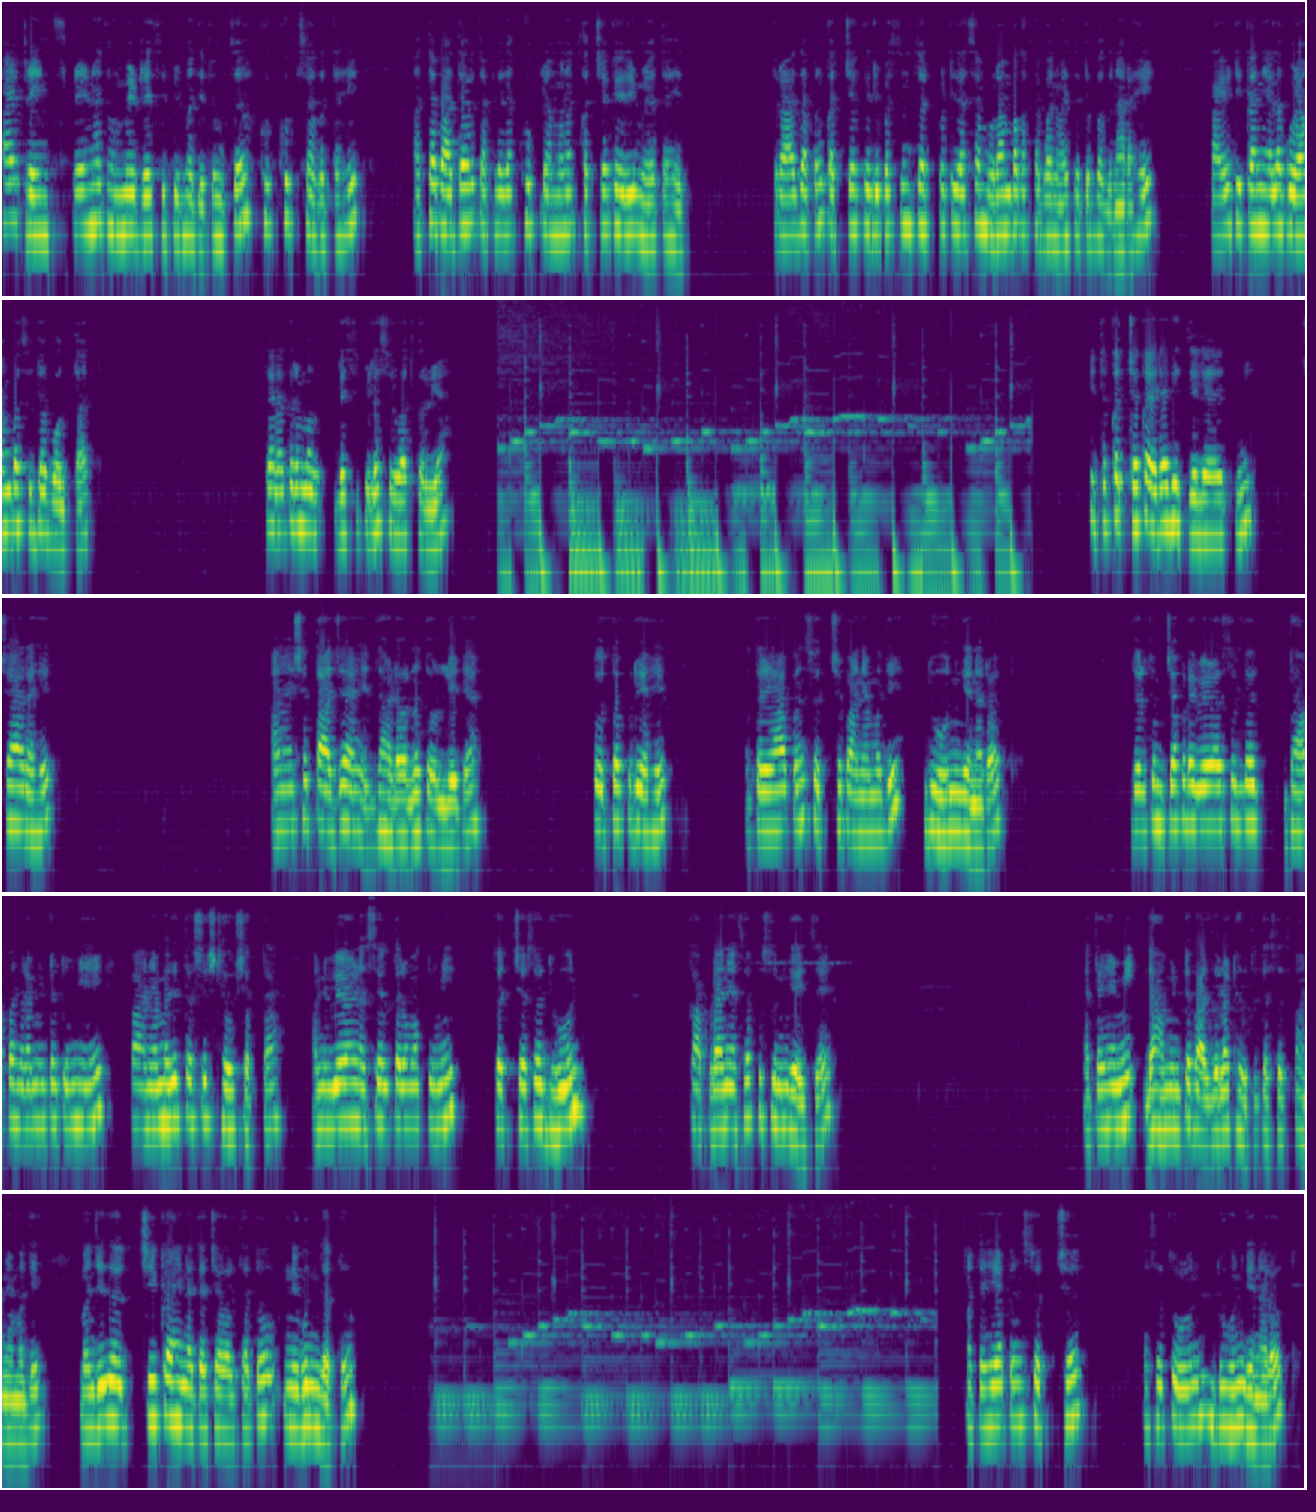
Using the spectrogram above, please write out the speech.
Hi friends प्रेरणा homemade रेसिपीमध्ये तुमचं खूप खूप स्वागत आहे. आता बाजारात आपल्याला खूप प्रमाणात कच्च्या कैरी मिळत आहेत. तर आज आपण कच्च्या कैरीपासून चटपटीत असा मुरांबा कसा बनवायचा तो बघणार आहे. काही ठिकाणी याला गुळांबासुद्धा बोलतात. चला तर मग रेसिपीला सुरुवात करूया. इथं कच्च्या कैऱ्या घेतलेल्या आहेत मी. चार आहेत. आणि अशा ताज्या आहेत झाडावरनं तोडलेल्या तोतापुरी आहेत. आता या आपण स्वच्छ पाण्यामध्ये धुवून घेणार आहोत. जर तुमच्याकडे वेळ असेल तर दहा पंधरा मिनटं तुम्ही हे पाण्यामध्ये तसेच ठेवू शकता. आणि वेळ नसेल तर मग तुम्ही स्वच्छ असं धुवून कापडाने असं पुसून घ्यायचं आहे आता हे मी दहा मिनटं बाजूला ठेवते तसंच पाण्यामध्ये. म्हणजे जो चीक आहे ना त्याच्यावरचा तो निघून जातो. आता हे आपण स्वच्छ असं चोळून धुवून घेणार आहोत.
